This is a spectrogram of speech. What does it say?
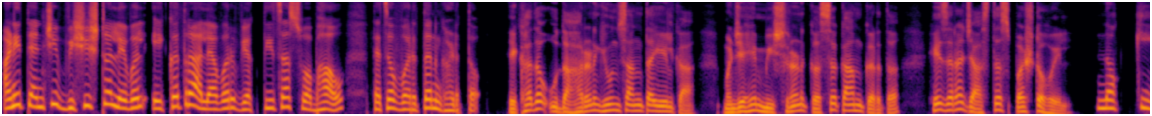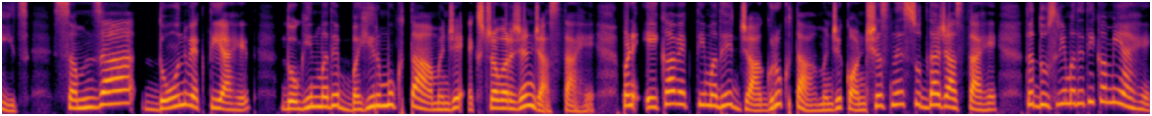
आणि त्यांची विशिष्ट लेवल एकत्र आल्यावर व्यक्तीचा स्वभाव त्याचं वर्तन घडतं. एखादं उदाहरण घेऊन सांगता येईल का? म्हणजे हे मिश्रण कसं काम करतं हे जरा जास्त स्पष्ट होईल. नक्कीच. समजा दोन व्यक्ती आहेत दोघींमध्ये बहिर्मुखता म्हणजे एक्स्ट्रावर्जन जास्त आहे. पण एका व्यक्तीमध्ये जागरूकता म्हणजे कॉन्शियसनेस सुद्धा जास्त आहे तर दुसरीमध्ये ती कमी आहे.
